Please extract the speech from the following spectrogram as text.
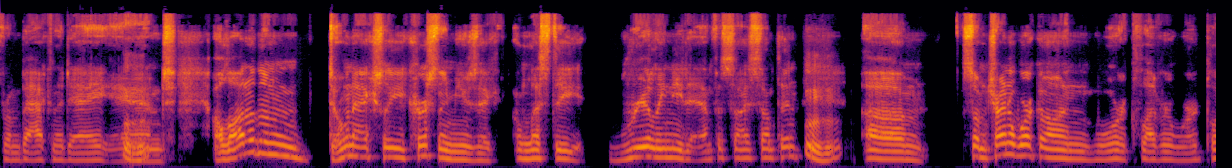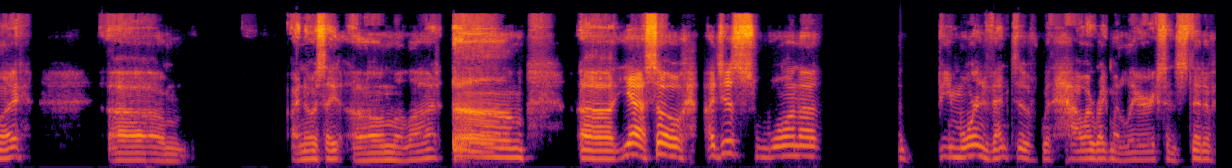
from back in the day, Mhm. and a lot of them don't actually curse in their music unless they really need to emphasize something. hmm Um, so I'm trying to work on more clever wordplay. Um, I know I say um a lot. Um, uh, yeah. So I just wanna be more inventive with how I write my lyrics instead of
